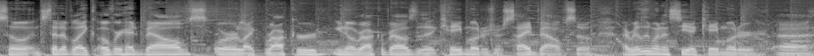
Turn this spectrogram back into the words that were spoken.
So instead of like overhead valves or like rocker, you know, rocker valves, the K motors are side valves. So I really want to see a K motor. Uh,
